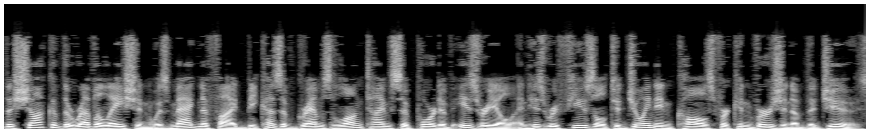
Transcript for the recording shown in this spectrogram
"...the shock of the revelation was magnified because of Graham's longtime support of Israel and his refusal to join in calls for conversion of the Jews."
